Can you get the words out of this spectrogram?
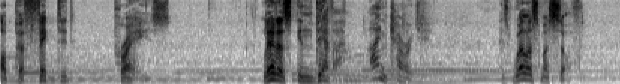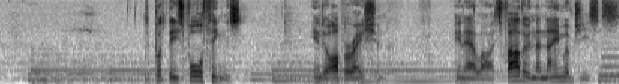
of perfected praise. Let us endeavor, I encourage you, as well as myself, to put these four things into operation in our lives. Father, in the name of Jesus,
